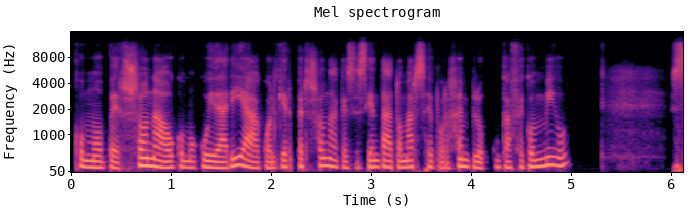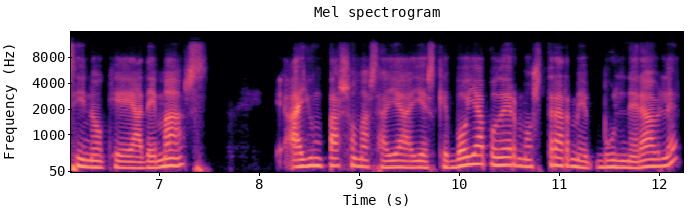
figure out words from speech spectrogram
como persona o como cuidaría a cualquier persona que se sienta a tomarse, por ejemplo, un café conmigo, sino que además hay un paso más allá y es que voy a poder mostrarme vulnerable,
